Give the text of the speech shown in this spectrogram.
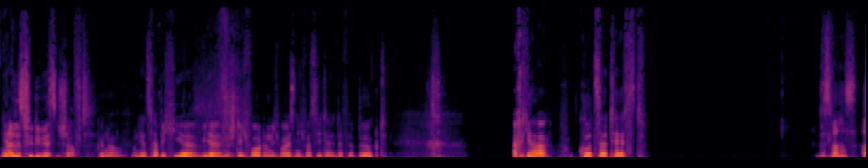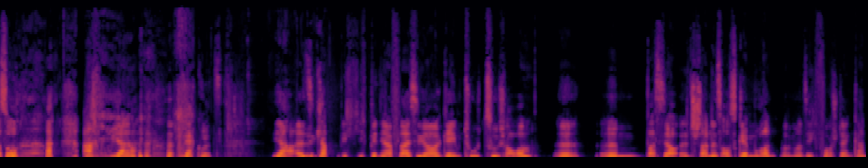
Ja. Alles für die Wissenschaft. Genau. Und jetzt habe ich hier wieder ein Stichwort und ich weiß nicht, was sich dahinter verbirgt. Ach ja, kurzer Test. Das war's? Ach so. Ach ja, sehr kurz. Ja, also ich hab, ich, ich bin ja fleißiger Game 2 Zuschauer, äh, ähm, was ja entstanden ist aus Game 1, wenn man sich vorstellen kann.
